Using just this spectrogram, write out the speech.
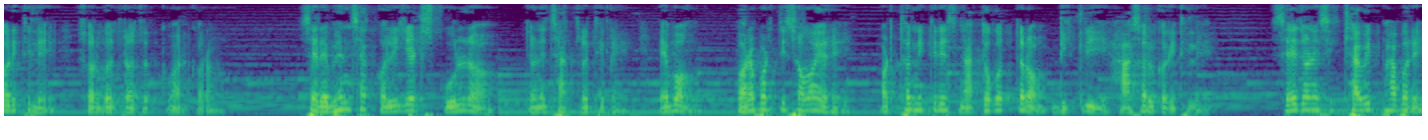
କରିଥିଲେ ସ୍ୱର୍ଗତ ରଜତ କୁମାର କର ସେ ରେଭେନ୍ସା କଲିଜିଏଟ୍ ସ୍କୁଲର ଜଣେ ଛାତ୍ର ଥିଲେ ଏବଂ ପରବର୍ତ୍ତୀ ସମୟରେ ଅର୍ଥନୀତିରେ ସ୍ନାତକୋତ୍ତର ଡିଗ୍ରୀ ହାସଲ କରିଥିଲେ। ସେ ଜଣେ ଶିକ୍ଷାବିତ୍ ଭାବରେ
